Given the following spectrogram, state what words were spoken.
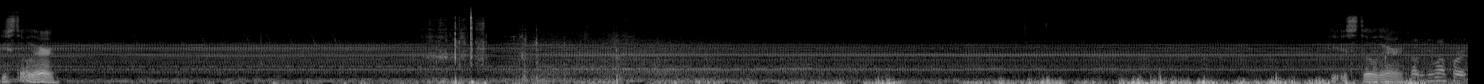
He's still there. He is still there. Oh, he went for it.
